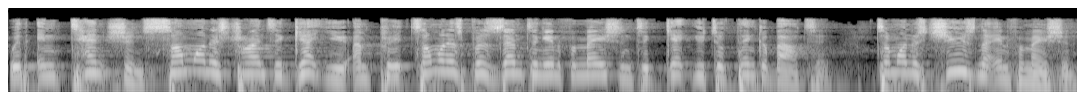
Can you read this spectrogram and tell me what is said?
with intention. Someone is trying to get you, and pre- someone is presenting information to get you to think about it. Someone is choosing that information.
